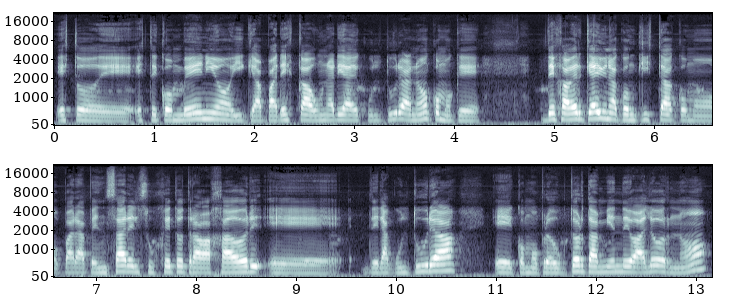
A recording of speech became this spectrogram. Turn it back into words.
esto de este convenio y que aparezca un área de cultura, ¿no? Como que deja ver que hay una conquista como para pensar el sujeto trabajador eh, de la cultura eh, como productor también de valor, ¿no?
